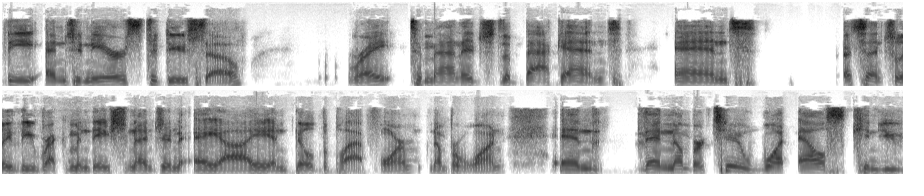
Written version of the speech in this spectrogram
the engineers to do so, right, to manage the back end and essentially the recommendation engine AI and build the platform, number one. And then number two, what else can you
